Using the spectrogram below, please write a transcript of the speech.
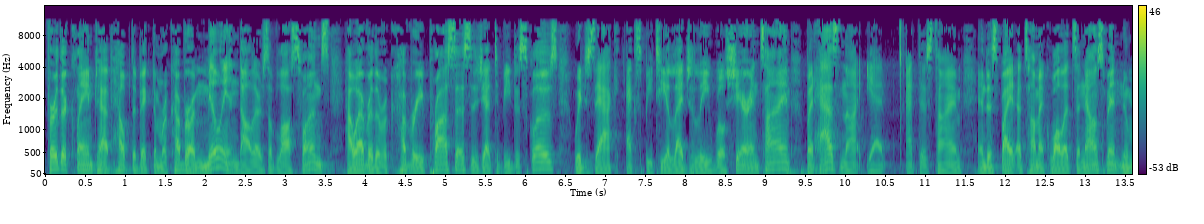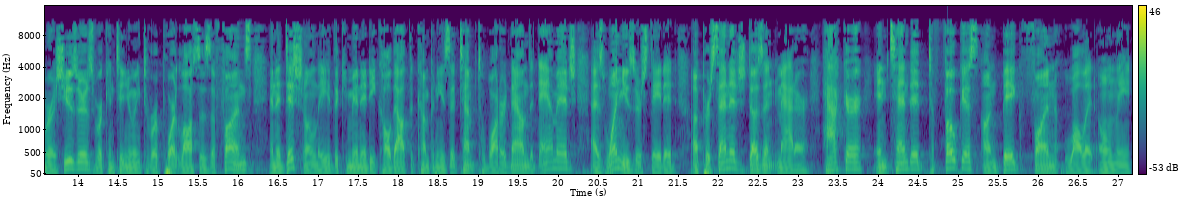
further claimed to have helped the victim recover a million dollars of lost funds. However, the recovery process is yet to be disclosed, which Zach XBT allegedly will share in time, but has not yet at this time. And despite Atomic Wallet's announcement, numerous users were continuing to report losses of funds. And additionally, the community called out the company's attempt to water down the damage. As one user stated, a percentage doesn't matter. Hacker intended to focus on big fun wallet only.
